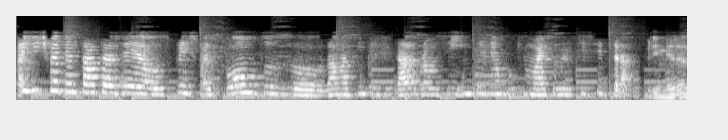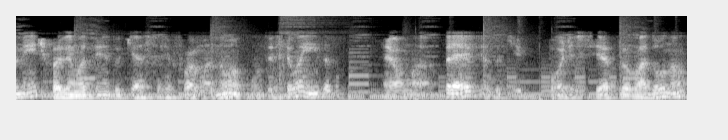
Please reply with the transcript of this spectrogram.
a gente vai tentar trazer os principais pontos, ou dar uma simplificada para você entender um pouquinho mais sobre o que se trata. Primeiramente, fazer um adendo que essa reforma não aconteceu ainda. É uma prévia do que pode ser aprovado ou não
